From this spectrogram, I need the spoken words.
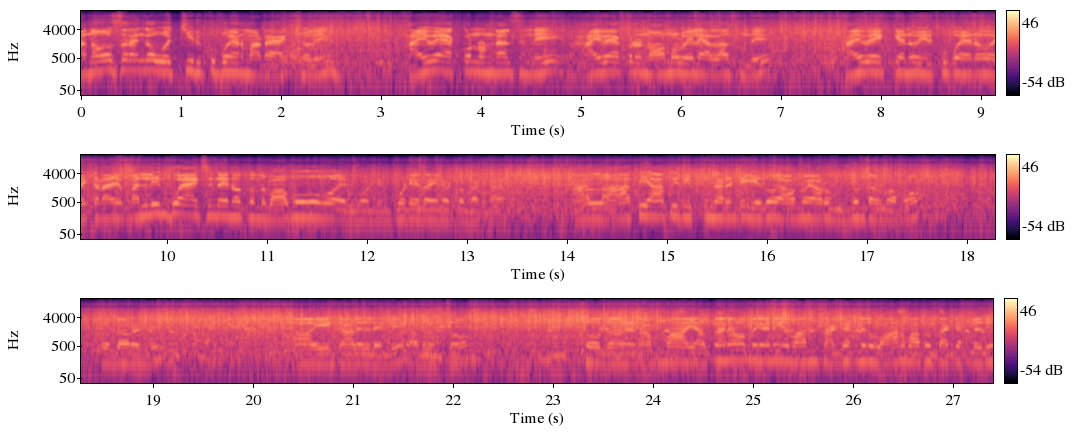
అనవసరంగా వచ్చి ఇరుక్కుపోయానమాట యాక్చువల్లీ హైవే ఎక్కడ ఉండాల్సింది. హైవే ఎక్కడ నార్మల్ వేలో వెళ్ళాల్సింది. హైవే ఎక్కాను ఇరుక్కుపోయాను. ఇక్కడ మళ్ళీ ఇంకో యాక్సిడెంట్ అయినట్టుంది బాబో. ఇదిగోండి ఇంకోటి ఏదో అయినట్టుంది అక్కడ. వాళ్ళు ఆపి ఆపి తిప్పుతున్నారంటే ఏదో ఎవరినో ఎవరో గుద్దుంటారు పాపం. చూద్దామండి ఏం కాలేదులేండి అదృష్టం. చూద్దామండి అమ్మ వెళ్తానే ఉంది కానీ ఇది మాత్రం తగ్గట్లేదు వాన మాత్రం తగ్గట్లేదు.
